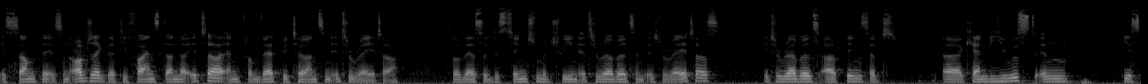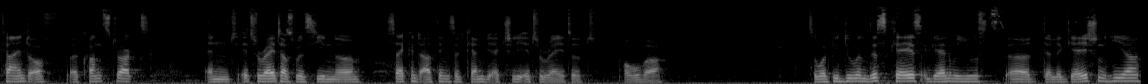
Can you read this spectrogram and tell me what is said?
is something is an object that defines dunder iter, and from that returns an iterator. So there's a distinction between iterables and iterators. Iterables are things that uh, can be used in these kind of uh, constructs, and iterators we'll see in a second are things that can be actually iterated over. So what we do in this case, again, we use uh, delegation here.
